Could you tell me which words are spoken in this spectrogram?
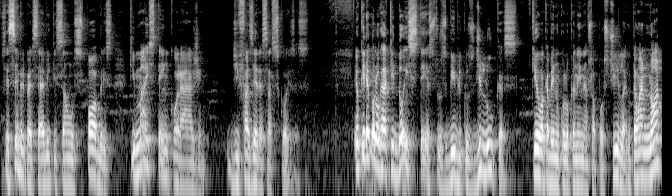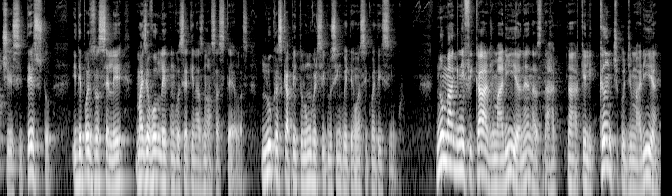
Você sempre percebe que são os pobres que mais têm coragem de fazer essas coisas. Eu queria colocar aqui dois textos bíblicos de Lucas, que eu acabei não colocando aí na sua apostila, então anote esse texto e depois você lê, mas eu vou ler com você aqui nas nossas telas. Lucas capítulo 1, versículo 51 a 55. No Magnificar de Maria, né, nas, na, naquele cântico de Maria,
